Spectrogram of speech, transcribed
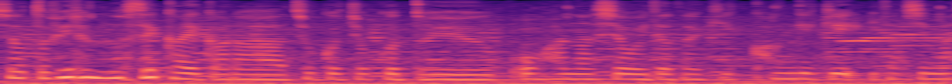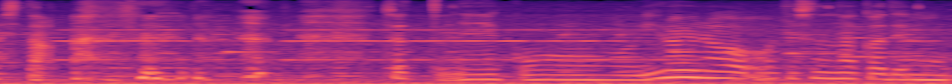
ショートフィルムの世界からちょくちょくというお話をいただき感激いたしました。ちょっとねこういろいろ私の中でも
